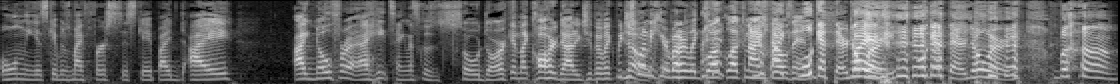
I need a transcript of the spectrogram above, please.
only escape. It was my first escape. I, I, I know for I hate saying this because it's so dark and like call her daddy too. They're like, we just No. want to hear about her like Gluck Gluck nine thousand. Like, we'll get there. Don't worry. We'll get there. Don't worry. but um,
